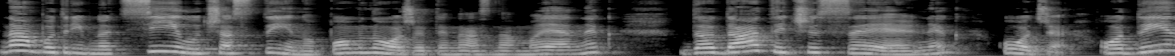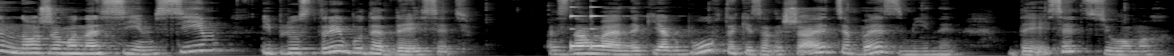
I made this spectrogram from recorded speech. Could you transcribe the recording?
Нам потрібно цілу частину помножити на знаменник, додати чисельник. Отже, 1 множимо на 7 7 і плюс 3 буде 10. Знаменник як був, так і залишається без зміни. 10 сьомих.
